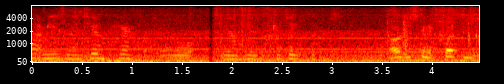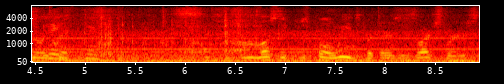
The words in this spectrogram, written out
I'm using them too. Here. Yeah, here. I'll take the I was just gonna cut these really Here, quick. here. I'm mostly just pulling weeds, but there's these larkspurs.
